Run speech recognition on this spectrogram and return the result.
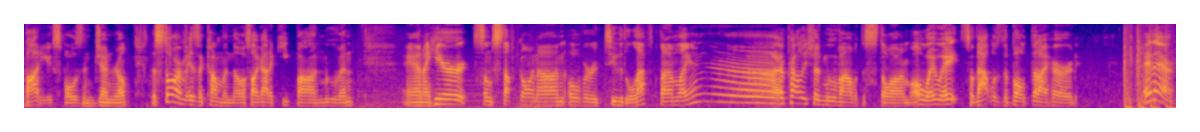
body exposed in general. The storm is a-coming though, so I gotta keep on moving. And I hear some stuff going on over to the left, but I'm like, eh, I probably should move on with the storm. Oh, wait, wait, so that was the boat that I heard. Hey there!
